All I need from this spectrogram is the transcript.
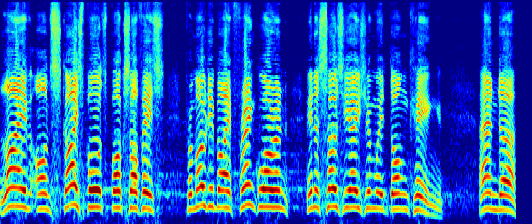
live on Sky Sports Box Office promoted by Frank Warren in association with Don King and uh,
